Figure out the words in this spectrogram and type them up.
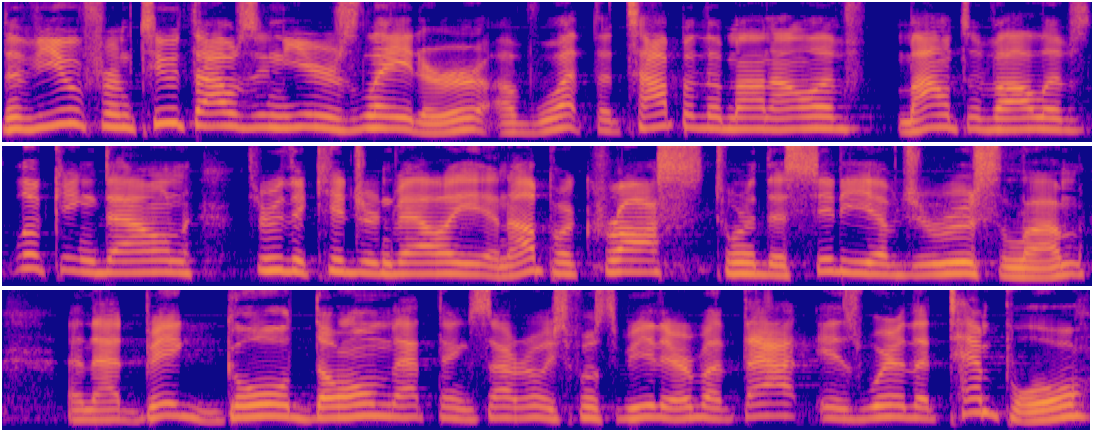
the view from 2,000 years later of what the top of the Mount, Olive, Mount of Olives, looking down through the Kidron Valley and up across toward the city of Jerusalem, and that big gold dome, that thing's not really supposed to be there, but that is where the temple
